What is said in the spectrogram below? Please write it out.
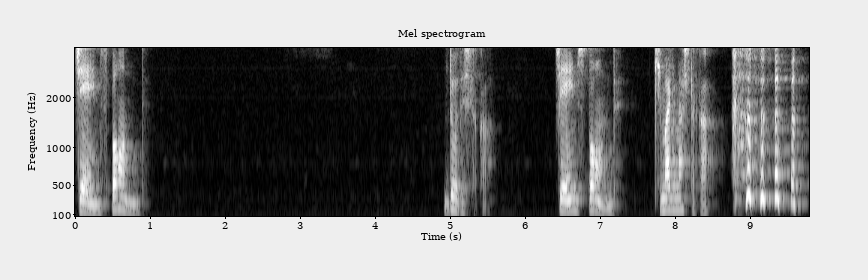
James Bond. どうでしたか？ジェームズ・ボンド決まりましたか？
